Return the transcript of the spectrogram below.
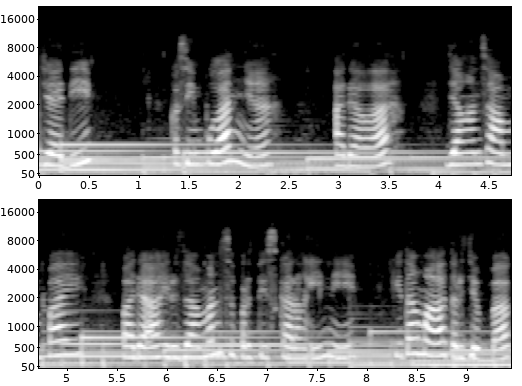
Jadi, kesimpulannya adalah jangan sampai pada akhir zaman seperti sekarang ini kita malah terjebak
